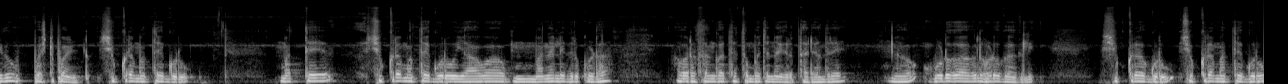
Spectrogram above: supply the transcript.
ಇದು ಫಸ್ಟ್ ಪಾಯಿಂಟ್ ಶುಕ್ರ ಮತ್ತು ಗುರು. ಮತ್ತು ಶುಕ್ರ ಮತ್ತು ಗುರು ಯಾವ ಮನೆಯಲ್ಲಿದ್ದರೂ ಕೂಡ ಅವರ ಸಂಗತಿ ತುಂಬ ಚೆನ್ನಾಗಿರ್ತಾರೆ. ಅಂದರೆ ಹುಡುಗ ಆಗಲಿ ಹುಡುಗ ಆಗಲಿ ಶುಕ್ರ ಗುರು, ಶುಕ್ರ ಮತ್ತು ಗುರು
